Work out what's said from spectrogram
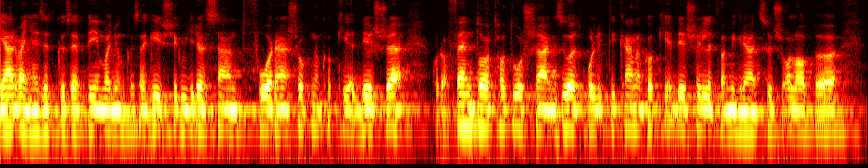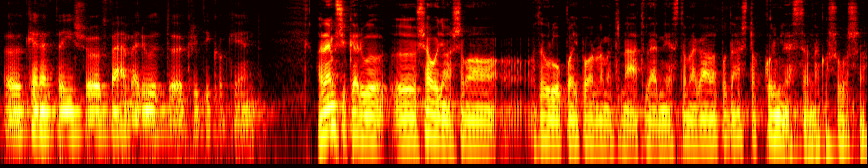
járványhelyzet közepén vagyunk az egészségügyre szánt forrásoknak a kérdése, akkor a fenntarthatóság, zöld politikának a kérdése, illetve a migrációs alap kerete is felmerült kritikaként. Ha nem sikerül sehogyan sem az Európai Parlamenten átverni ezt a megállapodást, akkor mi lesz ennek a sorsa?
